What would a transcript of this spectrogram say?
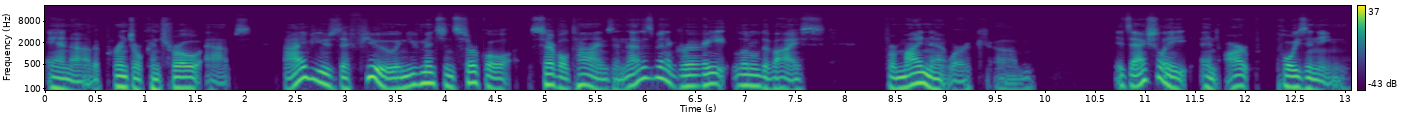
And uh, the parental control apps. I've used a few, and you've mentioned Circle several times, and that has been a great little device for my network. Um, it's actually an ARP poisoning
